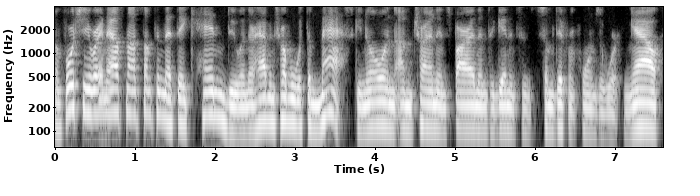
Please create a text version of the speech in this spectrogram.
unfortunately, right now, it's not something that they can do, and they're having trouble with the mask. You know, and I'm trying to inspire them to get into some different forms of working out,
